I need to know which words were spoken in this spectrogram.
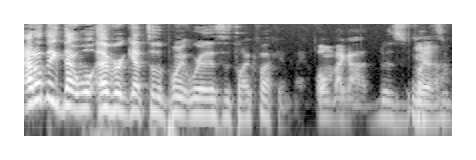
I don't think that we'll ever get to the point where this is like fucking. Oh my god, this is fucking. Yeah. Super.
